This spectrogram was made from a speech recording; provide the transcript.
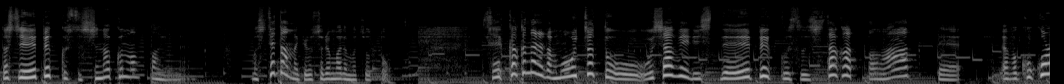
私 Apex しなくなったんよね、まあ、してたんだけどそれまでもちょっと。せっかくならもうちょっとおしゃべりして Apex したかったなって。やっぱ心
